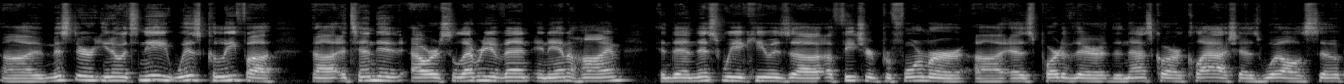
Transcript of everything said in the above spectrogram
Mister, you know it's neat. Wiz Khalifa attended our celebrity event in Anaheim and then this week he was uh, a featured performer uh, as part of their the NASCAR Clash as well. So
